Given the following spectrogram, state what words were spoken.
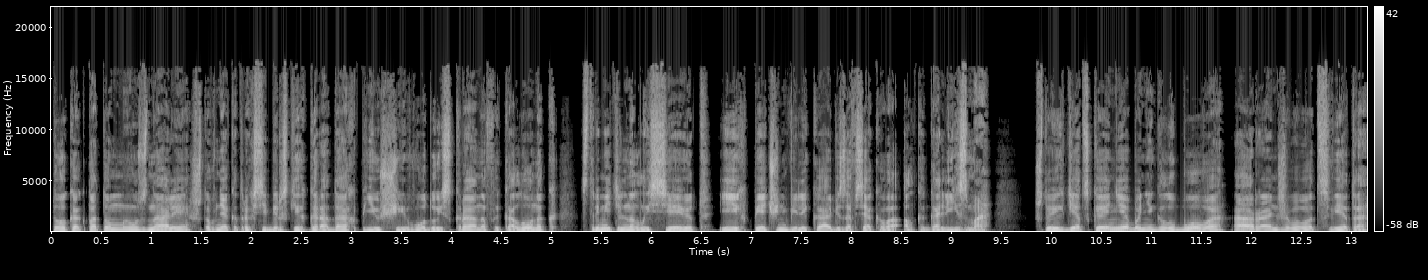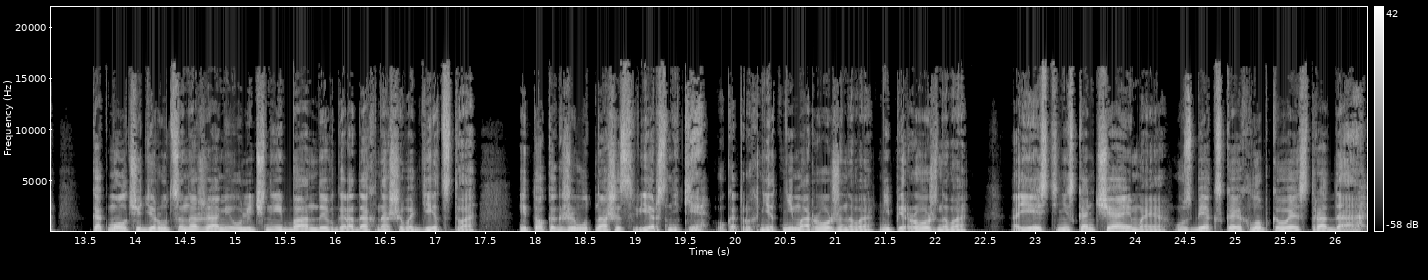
То, как потом мы узнали, что в некоторых сибирских городах пьющие воду из кранов и колонок стремительно лысеют, и их печень велика безо всякого алкоголизма — что их детское небо не голубого, а оранжевого цвета, как молча дерутся ножами уличные банды в городах нашего детства, и то, как живут наши сверстники, у которых нет ни мороженого, ни пирожного, а есть нескончаемая узбекская хлопковая страда,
